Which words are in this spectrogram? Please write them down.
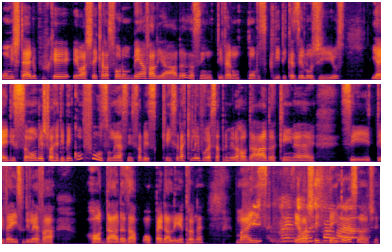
um mistério, porque eu achei que elas foram bem avaliadas, assim, tiveram pontos críticas e elogios. E a edição deixou a gente bem confuso, né? Assim, saber quem será que levou essa primeira rodada, quem, né? Se tiver isso de levar rodadas ao, pé da letra, né? Mas, Mas eu, eu achei bem interessante.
